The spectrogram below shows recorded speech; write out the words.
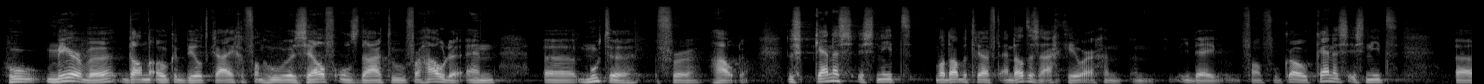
hoe meer we dan ook het beeld krijgen van hoe we zelf ons daartoe verhouden en uh, moeten verhouden. Dus kennis is niet wat dat betreft, en dat is eigenlijk heel erg een, een idee van Foucault, kennis is niet. Uh,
